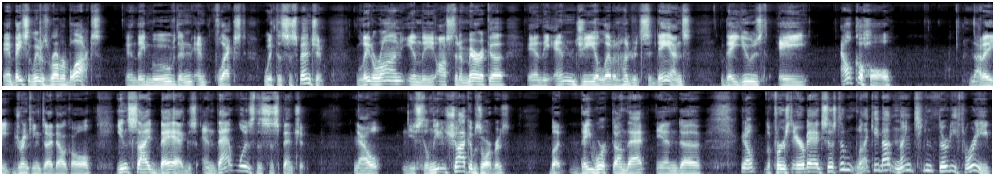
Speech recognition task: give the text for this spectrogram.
and basically it was rubber blocks and they moved and, and flexed with the suspension. Later on in the Austin America and the MG 1100 sedans, they used a alcohol, not a drinking type alcohol, inside bags, and that was the suspension. Now, you still needed shock absorbers, but they worked on that. And, uh, you know, the first airbag system, well, that came out in 1933,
